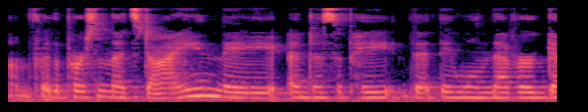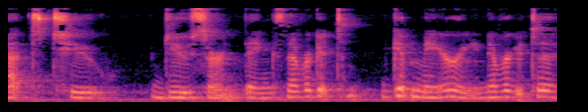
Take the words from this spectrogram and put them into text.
um, for the person that's dying, they anticipate that they will never get to do certain things, never get to get married, never get to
